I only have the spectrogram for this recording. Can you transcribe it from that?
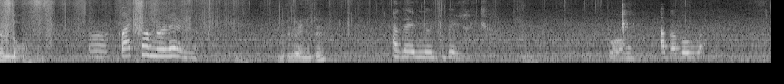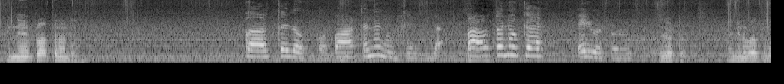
എണ്ണോ. എന്നിട്ട് കഴിഞ്ഞിട്ട്? പിന്നെ പ്രാർത്ഥന ഉണ്ടോ? പ്രാർത്ഥന പ്രാർത്ഥന പ്രാർത്ഥന ഒക്കെ എഴുപത്തുള്ളൂ ഒരു എങ്ങനെ പ്രാർത്ഥന?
